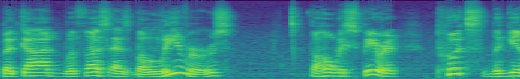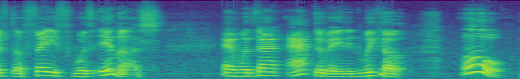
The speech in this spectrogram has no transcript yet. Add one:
But God, with us as believers, the Holy Spirit puts the gift of faith within us, and with that activated, we go, "Oh,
